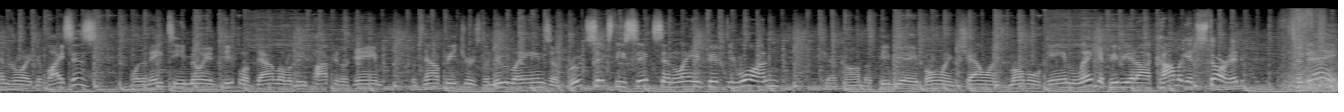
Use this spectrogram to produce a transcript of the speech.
Android devices. More than 18 million people have downloaded the popular game, which now features the new lanes of Route 66 and Lane 51. Check on the PBA Bowling Challenge mobile game link at PBA.com and get started today.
